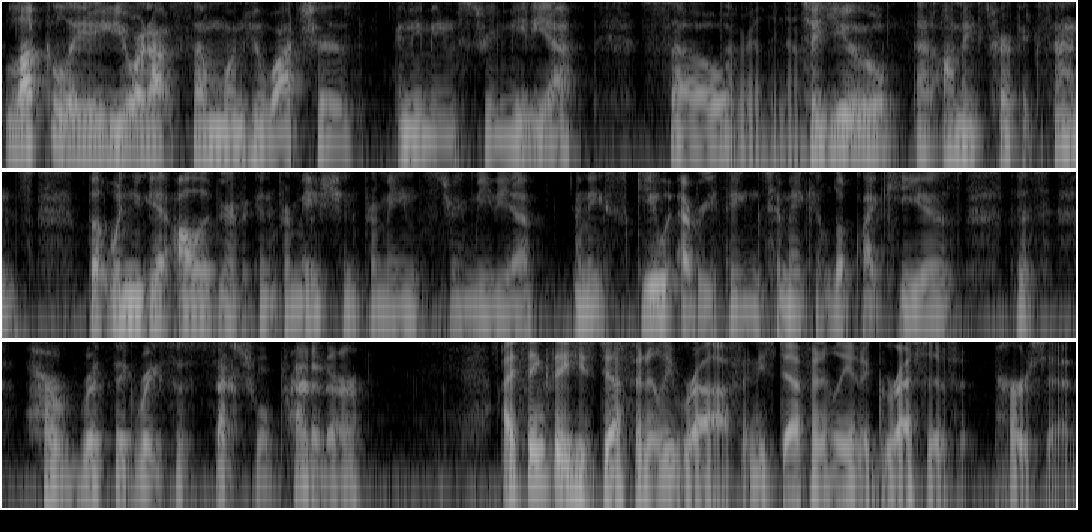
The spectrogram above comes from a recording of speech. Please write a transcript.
Luckily, you are not someone who watches any mainstream media. So, really, no. to you, that all makes perfect sense. But when you get all of your information from mainstream media and they skew everything to make it look like he is this horrific racist sexual predator, I think that he's definitely rough and he's definitely an aggressive person.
